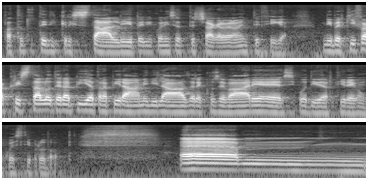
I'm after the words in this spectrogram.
fatta tutte di cristalli per, con i sette chakra, veramente figa. Quindi per chi fa cristalloterapia tra piramidi, laser e cose varie si può divertire con questi prodotti. Ehm,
